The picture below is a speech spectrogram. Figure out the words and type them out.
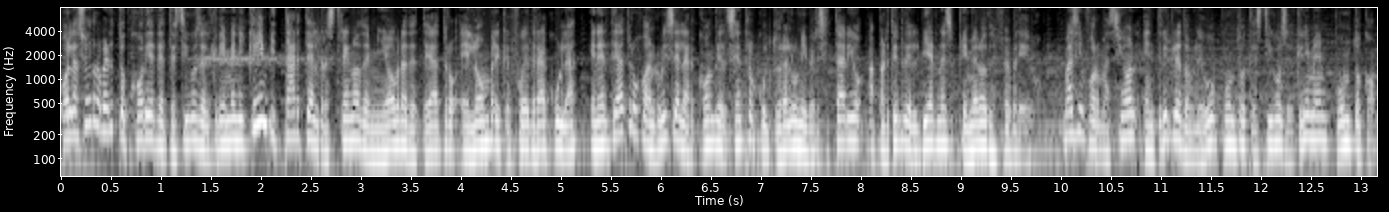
Hola, soy Roberto Coria de Testigos del Crimen y quiero invitarte al restreno de mi obra de teatro El hombre que fue Drácula en el Teatro Juan Ruiz del Arcón del Centro Cultural Universitario a partir del viernes primero de febrero. Más información en www.testigosdelcrimen.com.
